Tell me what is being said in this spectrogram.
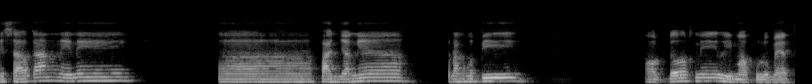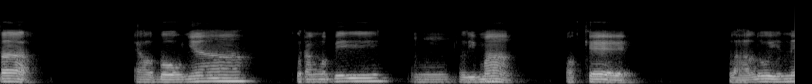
Misalkan ini uh, panjangnya kurang lebih outdoor nih 50 meter. Elbow-nya kurang lebih hmm, 5 oke. Lalu ini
